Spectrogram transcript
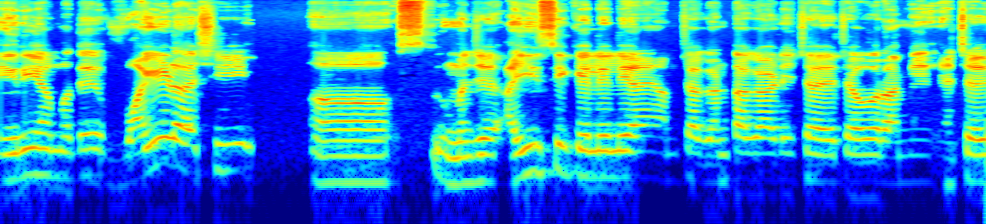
एरियामध्ये वाईड अशी म्हणजे आई म्हणजे आईसी केलेली आहे आमच्या घंटागाडीच्या याच्यावर आम्ही याचे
